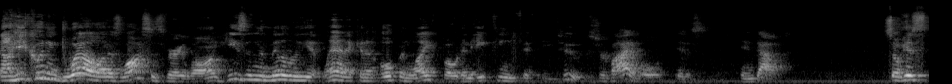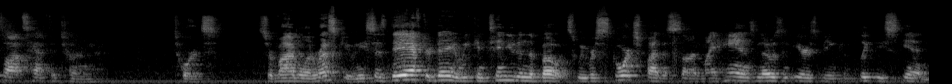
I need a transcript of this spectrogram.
Now, he couldn't dwell on his losses very long. He's in the middle of the Atlantic in an open lifeboat in 1852. Survival is in doubt. So his thoughts have to turn towards survival and rescue. And he says, Day after day, we continued in the boats. We were scorched by the sun, my hands, nose, and ears being completely skinned,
